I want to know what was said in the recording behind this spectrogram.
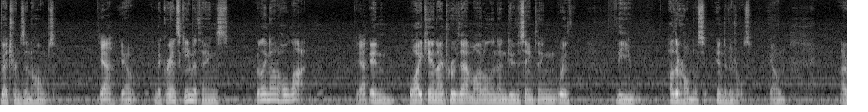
veterans in homes? yeah, You know, in the grand scheme of things, really not a whole lot. yeah, And why can't I prove that model and then do the same thing with the other homeless individuals? You know, I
